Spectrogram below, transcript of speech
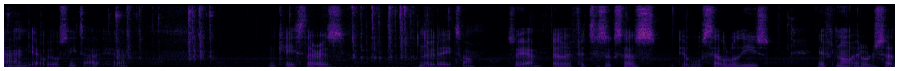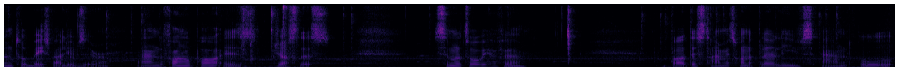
and yeah, we also need to add it here in case there is no data. So yeah, if it's a success, it will set all of these. If not, it'll just set them to a base value of 0. And the final part is just this. Similar to what we have here. But this time it's when the player leaves and all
